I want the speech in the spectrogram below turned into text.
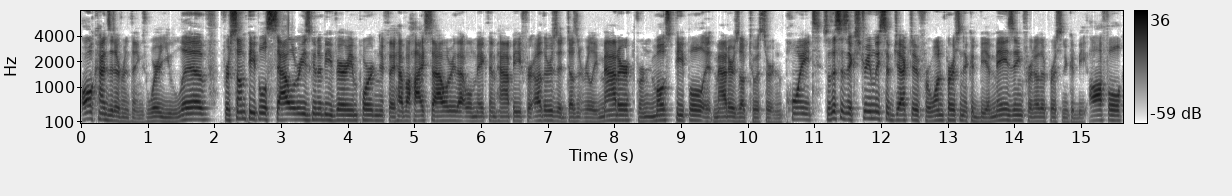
all kinds of different things. Where you live. For some people, salary is going to be very important. If they have a high salary, that will make them happy. For others, it doesn't really matter. For most people, it matters up to a certain point. So this is extremely subjective. For one person, it could be amazing. For another person, it could be awful.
